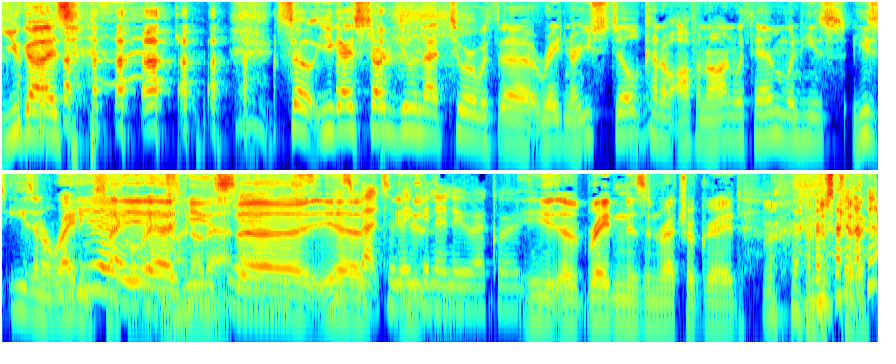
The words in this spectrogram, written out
you guys, so you guys started doing that tour with uh, Radin. Are you still kind of off and on with him when he's he's he's in a writing Yeah, cycle yeah, right now? I know he's, that. yeah, uh, he's, yeah, he's back to making he- a new record. he uh, Radin is in retrograde I'm just kidding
